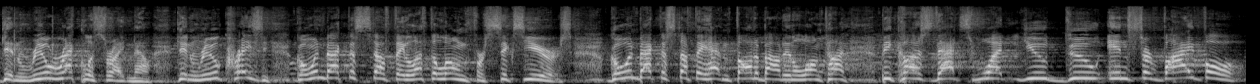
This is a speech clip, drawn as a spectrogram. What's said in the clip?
getting real reckless right now, getting real crazy, going back to stuff they left alone for six years, going back to stuff they hadn't thought about in a long time, because that's what you do in survival.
